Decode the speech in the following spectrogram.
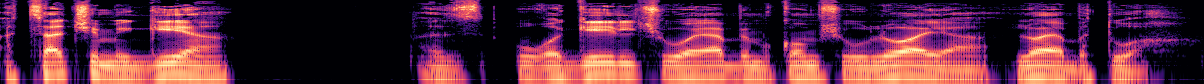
הצד שמגיע, אז הוא רגיל שהוא היה במקום שהוא לא היה, לא היה בטוח.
